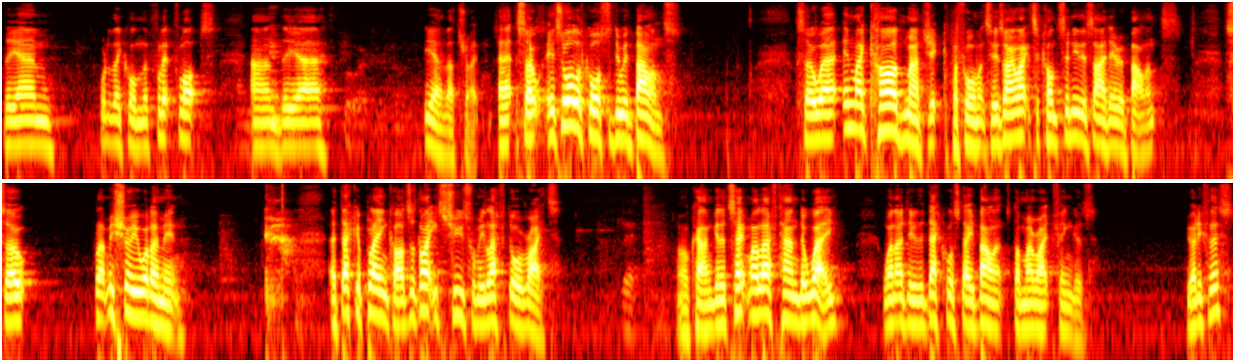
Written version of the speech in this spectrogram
the um, what do they call them? The flip flops and the, uh, yeah, that's right. Uh, so it's all, of course, to do with balance. So uh, in my card magic performances, I like to continue this idea of balance. So let me show you what I mean. A deck of playing cards, I'd like you to choose for me left or right. Okay, I'm going to take my left hand away. When I do, the deck will stay balanced on my right fingers. You ready for this?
